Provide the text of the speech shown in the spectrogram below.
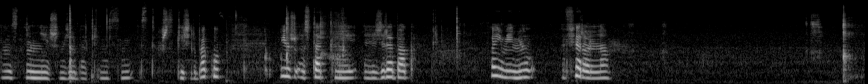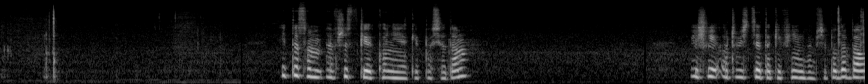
On jest najmniejszym źrebakiem z, z tych wszystkich źrebaków. I już ostatni źrebak o imieniu Fiorella. I to są wszystkie konie, jakie posiadam. Jeśli oczywiście taki film Wam się podobał,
